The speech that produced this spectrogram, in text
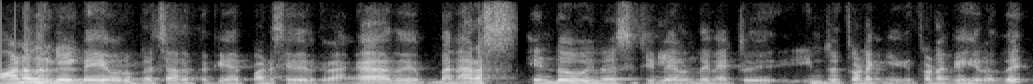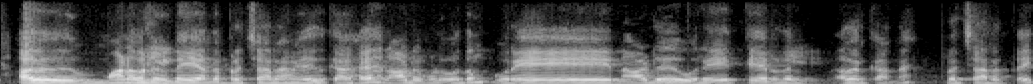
மாணவர்களிடையே ஒரு பிரச்சாரத்துக்கு ஏற்பாடு செய்திருக்கிறாங்க. அது பனாரஸ் இந்து யூனிவர்சிட்டியிலிருந்து நேற்று இன்று தொடங்கி தொடங்குகிறது. அது மாணவர்களிடையே அந்த பிரச்சாரம். எதுக்காக? நாடு முழுவதும் ஒரே நாடு ஒரே தேர்தல். அதற்கான பிரச்சாரத்தை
